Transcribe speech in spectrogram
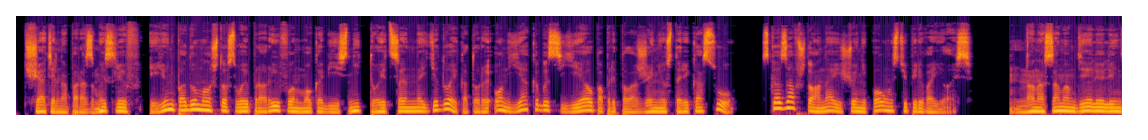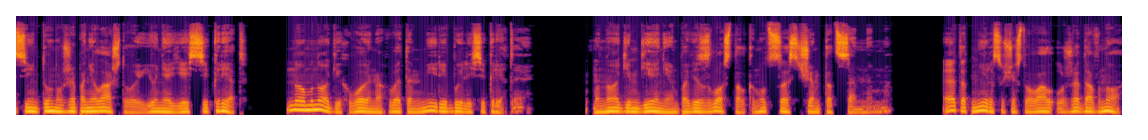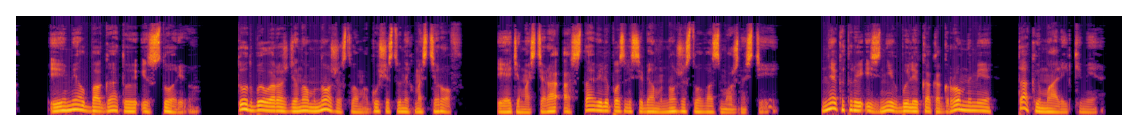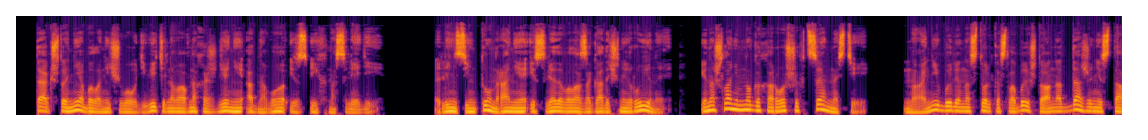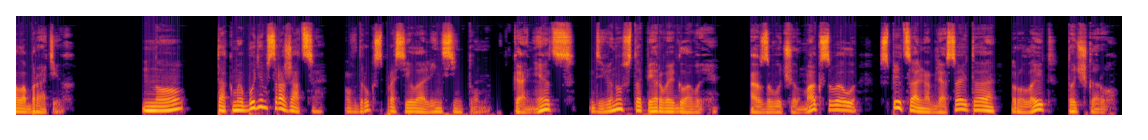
Тщательно поразмыслив, Июнь подумал, что свой прорыв он мог объяснить той ценной едой, которую он якобы съел по предположению старика Су, сказав, что она еще не полностью переварилась. Но на самом деле Лин Синьтун уже поняла, что у Юня есть секрет. Но у многих воинов в этом мире были секреты. Многим гениям повезло столкнуться с чем-то ценным. Этот мир существовал уже давно и имел богатую историю. Тут было рождено множество могущественных мастеров, и эти мастера оставили после себя множество возможностей. Некоторые из них были как огромными, так и маленькими, так что не было ничего удивительного в нахождении одного из их наследий. Лин Синтун ранее исследовала загадочные руины и нашла немного хороших ценностей, но они были настолько слабы, что она даже не стала брать их. «Ну, так мы будем сражаться?» – вдруг спросила Лин Синтун. Конец 91 главы. Озвучил Максвелл специально для сайта roulette.ru.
